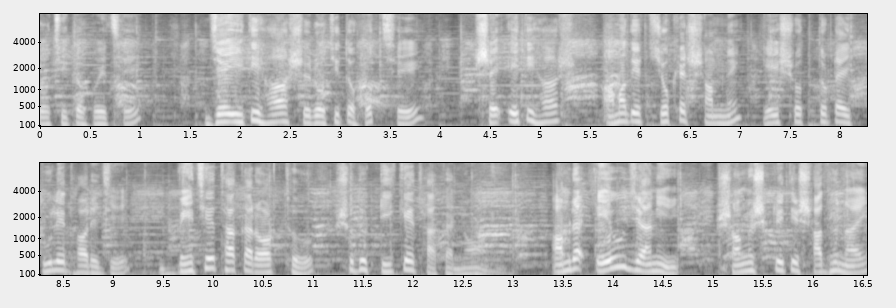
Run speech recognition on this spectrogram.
রচিত হয়েছে, যে ইতিহাস রচিত হচ্ছে, সে ইতিহাস আমাদের চোখের সামনে এই সত্যটাই তুলে ধরে যে বেঁচে থাকার অর্থ শুধু টিকে থাকা নয়। আমরা এও জানি সংস্কৃতি সাধনায়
